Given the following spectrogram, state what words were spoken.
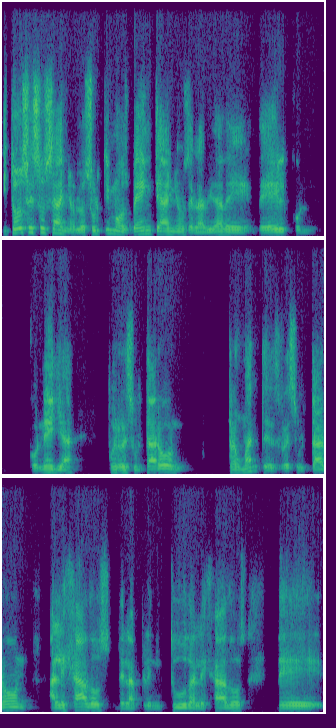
Y todos esos años, los últimos 20 años de la vida de, de él con, con ella, pues resultaron traumantes, resultaron alejados de la plenitud, alejados de,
